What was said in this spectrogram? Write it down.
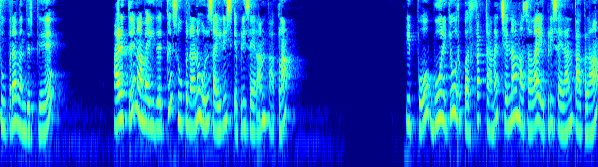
சூப்பராக வந்திருக்கு. அடுத்து நம்ம இதற்கு சூப்பரான ஒரு சைடிஷ் எப்படி செய்யலாம்னு பார்க்கலாம். இப்போ பூரிக்கு ஒரு பர்ஃபெக்டான சென்னா மசாலா எப்படி செய்யலாம்னு பார்க்கலாம்.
